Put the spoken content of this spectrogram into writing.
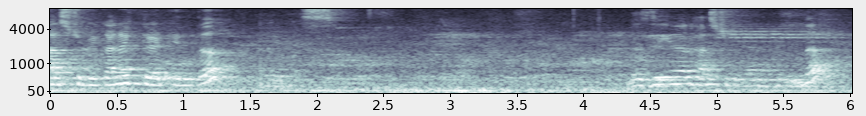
has to be connected in the reverse. The Zener has to be connected in the reverse.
